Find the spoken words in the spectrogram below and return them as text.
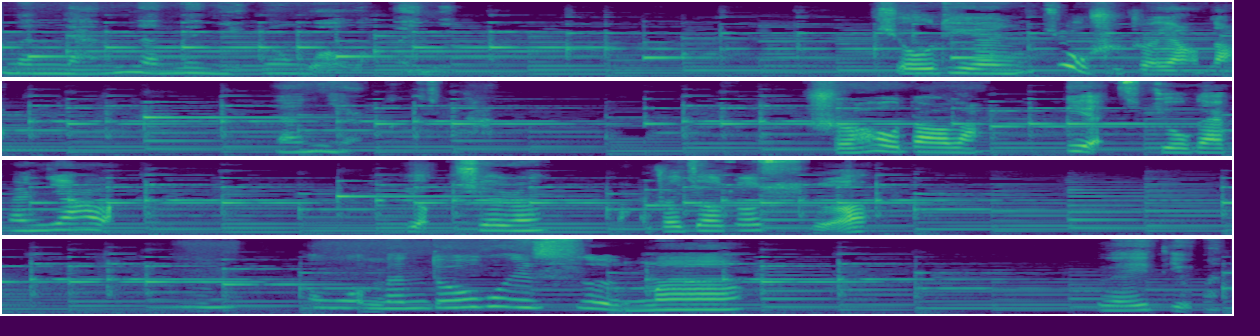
他们喃喃的你问我，我问你。秋天就是这样的，丹尼尔告诉他。时候到了，叶子就该搬家了。有些人把这叫做死。嗯，我们都会死吗？雷迪问道。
